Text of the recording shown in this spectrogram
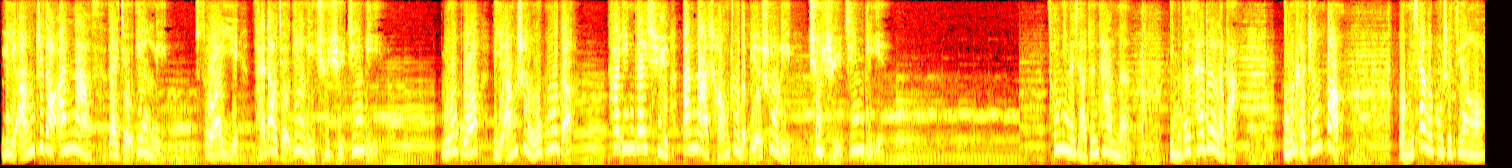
里昂知道安娜死在酒店里，所以才到酒店里去取金笔。如果里昂是无辜的，他应该去安娜常住的别墅里去取金笔。聪明的小侦探们，你们都猜对了吧？你们可真棒！我们下个故事见哦。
